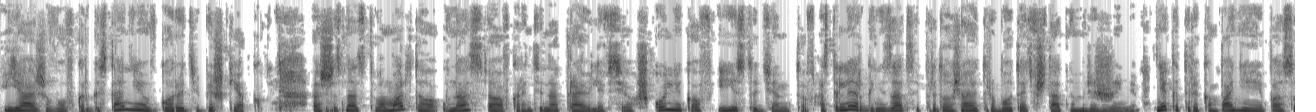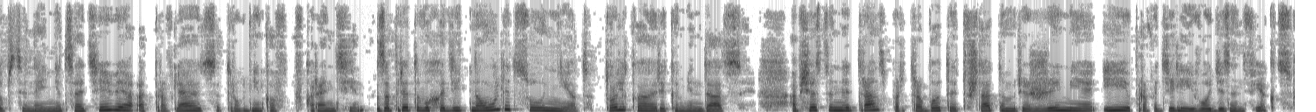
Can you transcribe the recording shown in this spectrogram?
Я живу в Кыргызстане, в городе Бишкек. С 16 марта у нас а, в карантин отправили всех школьников и студентов. Остальные организации продолжают работать в штатном режиме. Некоторые компании по собственной инициативе отправляют сотрудников в карантин. Запрета выходить на улицу нет, только рекомендации. Общественный транспорт работает в штатном режиме и проводили его дезинфекцию.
